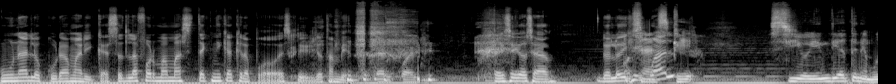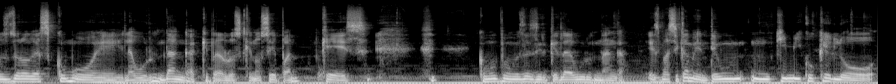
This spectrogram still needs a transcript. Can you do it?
Una locura, marica. Esta es la forma más técnica que la puedo describir yo también. Tal cual. Ese, o sea, yo lo O dije sea, igual. es que si hoy en día tenemos drogas como eh, la burundanga, que para los que no sepan qué es, ¿cómo podemos decir que es la burundanga? Es básicamente un, un químico que lo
